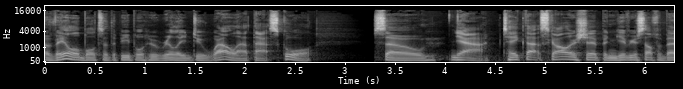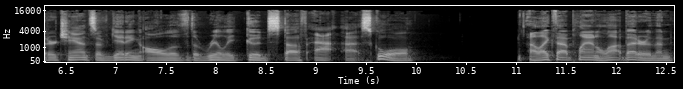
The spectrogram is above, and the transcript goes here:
available to the people who really do well at that school so, yeah, take that scholarship and give yourself a better chance of getting all of the really good stuff at that school. I like that plan a lot better than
